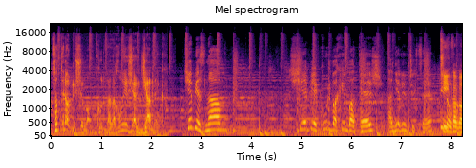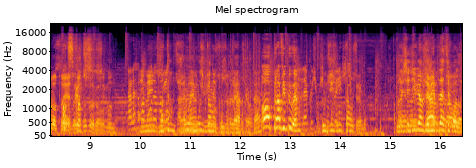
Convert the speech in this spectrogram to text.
Co ty robisz, Szymon? Kurwa, zachowujesz się jak dziadek. Ciebie znam. Ciebie kurwa chyba też, a nie wiem czy chcę. Ci, kogo lutujesz? Ale chyba Ale góra mają, mi... ale mają drzwi na górze otwarte, tak? O, prawie byłem. Ale jakoś musimy wyjść. Ale się dziwią, że mnie plecy bolą.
